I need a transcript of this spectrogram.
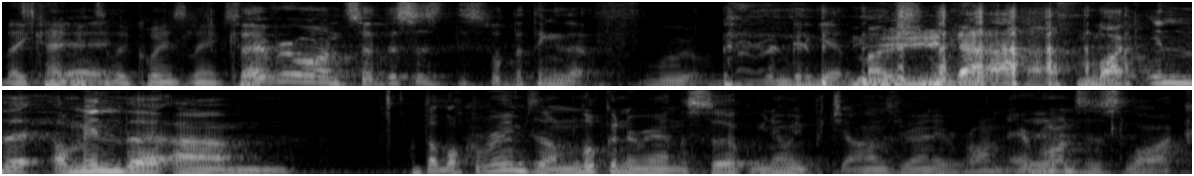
They came Yeah. into the Queensland So Cup. everyone, so this is this is what the thing that I'm gonna get emotional. I'm like in the I'm in the um the locker rooms and I'm looking around the circle. You know, when you put your arms around everyone, everyone's just like,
